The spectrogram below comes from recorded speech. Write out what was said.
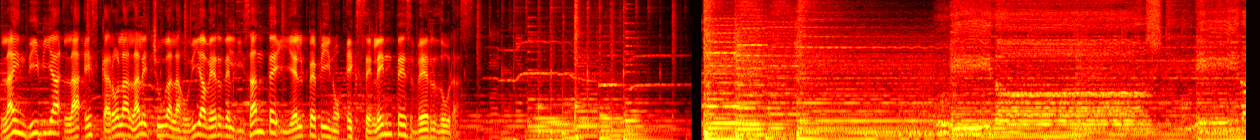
la endivia, la escarola, la lechuga, la judía verde, el guisante y el pepino. Excelentes verduras. Unidos, unidos,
